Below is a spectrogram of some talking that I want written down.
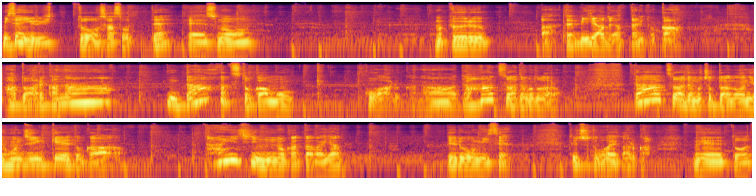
店にいる人を誘って、えー、その、まあ、プールバーでビリヤードやったりとか、あとあれかなダーツとかも結構あるかな。ダーツはでもどうだろう。ダーツはでもちょっとあの日本人系とかタイ人の方がやってるお店。ってちょっと語弊があるか。えっ、ー、と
